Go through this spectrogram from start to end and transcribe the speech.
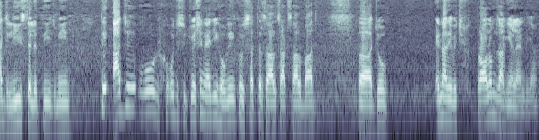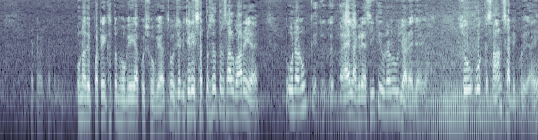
ਅੱਜ ਲੀਜ਼ ਤੇ ਲਿੱਤੀ ਜ਼ਮੀਨ। ਤੇ ਅੱਜ ਉਹ ਉਹ ਜੋ ਸਿਚੁਏਸ਼ਨ ਹੈ ਜੀ, ਹੋ ਗਈ ਕੋਈ 70 ਸਾਲ 60 ਸਾਲ ਬਾਅਦ ਜੋ ਇਹਨਾਂ ਦੇ ਵਿੱਚ ਪ੍ਰੋਬਲਮਸ ਆ ਗਈਆਂ ਲੈਣ ਦੀਆਂ। ਉਹਨਾਂ ਦੇ ਪਟੇ ਖਤਮ ਹੋ ਗਏ ਜਾਂ ਕੁਝ ਹੋ ਗਿਆ। ਸੋ ਜਿਹੜੇ ਜਿਹੜੇ 70 70 ਸਾਲ ਬਾਹਰੇ ਹੈ ਉਹਨਾਂ ਨੂੰ ਕਿ- ਇਹ ਲੱਗ ਰਿਹਾ ਸੀ ਕਿ ਉਹਨਾਂ ਨੂੰ ਉਜਾੜਿਆ ਜਾਏਗਾ। ਸੋ ਉਹ ਕਿਸਾਨ ਸਾਡੇ ਕੋਲ ਆਏ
